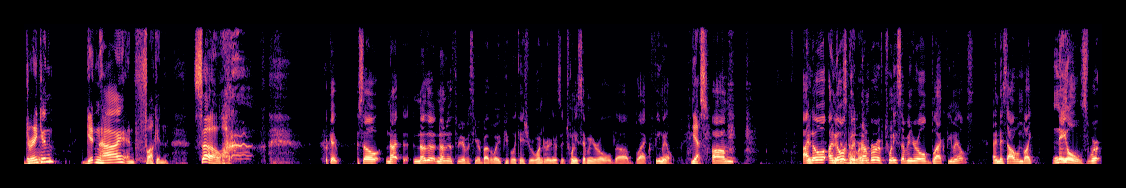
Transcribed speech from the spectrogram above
drinking, getting high, and fucking. So, Okay, so not none of the, none of the three of us here, by the way, people, in case you were wondering, is a 27 year old uh, black female. yes, Um, I know I good know a good number of 27 year old black females, and this album like nails where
